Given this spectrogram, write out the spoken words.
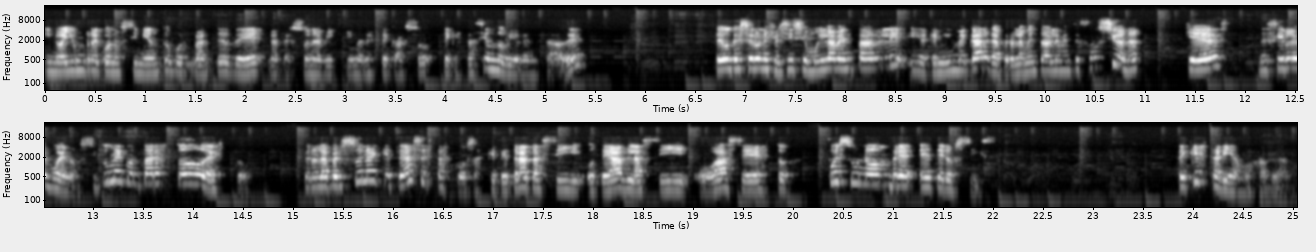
y no hay un reconocimiento por parte de la persona víctima, en este caso, de que está siendo violentada. ¿eh? Tengo que hacer un ejercicio muy lamentable y a que a mí me carga, pero lamentablemente funciona, que es decirle, bueno, si tú me contaras todo esto, pero la persona que te hace estas cosas, que te trata así, o te habla así, o hace esto, fuese un hombre heterosis, ¿de qué estaríamos hablando?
